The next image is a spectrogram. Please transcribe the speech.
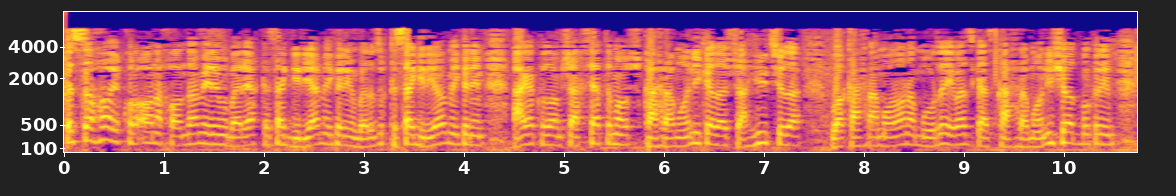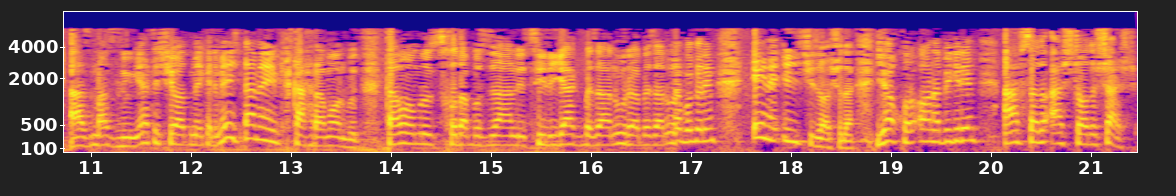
قصه های قرآن خوانده میریم و برای قصه گریه می‌کنیم برای قصه گریه می‌کنیم. اگر کدام شخصیت ما قهرمانی کرده شهید شده و قهرمانان مرده ایواز که از قهرمانی یاد بکنیم از مظلومیتش یاد می‌کنیم. هیچ نمیگیم که قهرمان بود. تمام روز خدا بزن سیلی یک بزن او بزن او را بکنیم. این این چیزا شده. یا قرآن بگیریم 786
